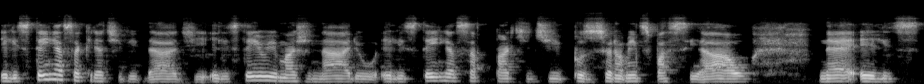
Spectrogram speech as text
eles têm essa criatividade, eles têm o imaginário, eles têm essa parte de posicionamento espacial, né? Eles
